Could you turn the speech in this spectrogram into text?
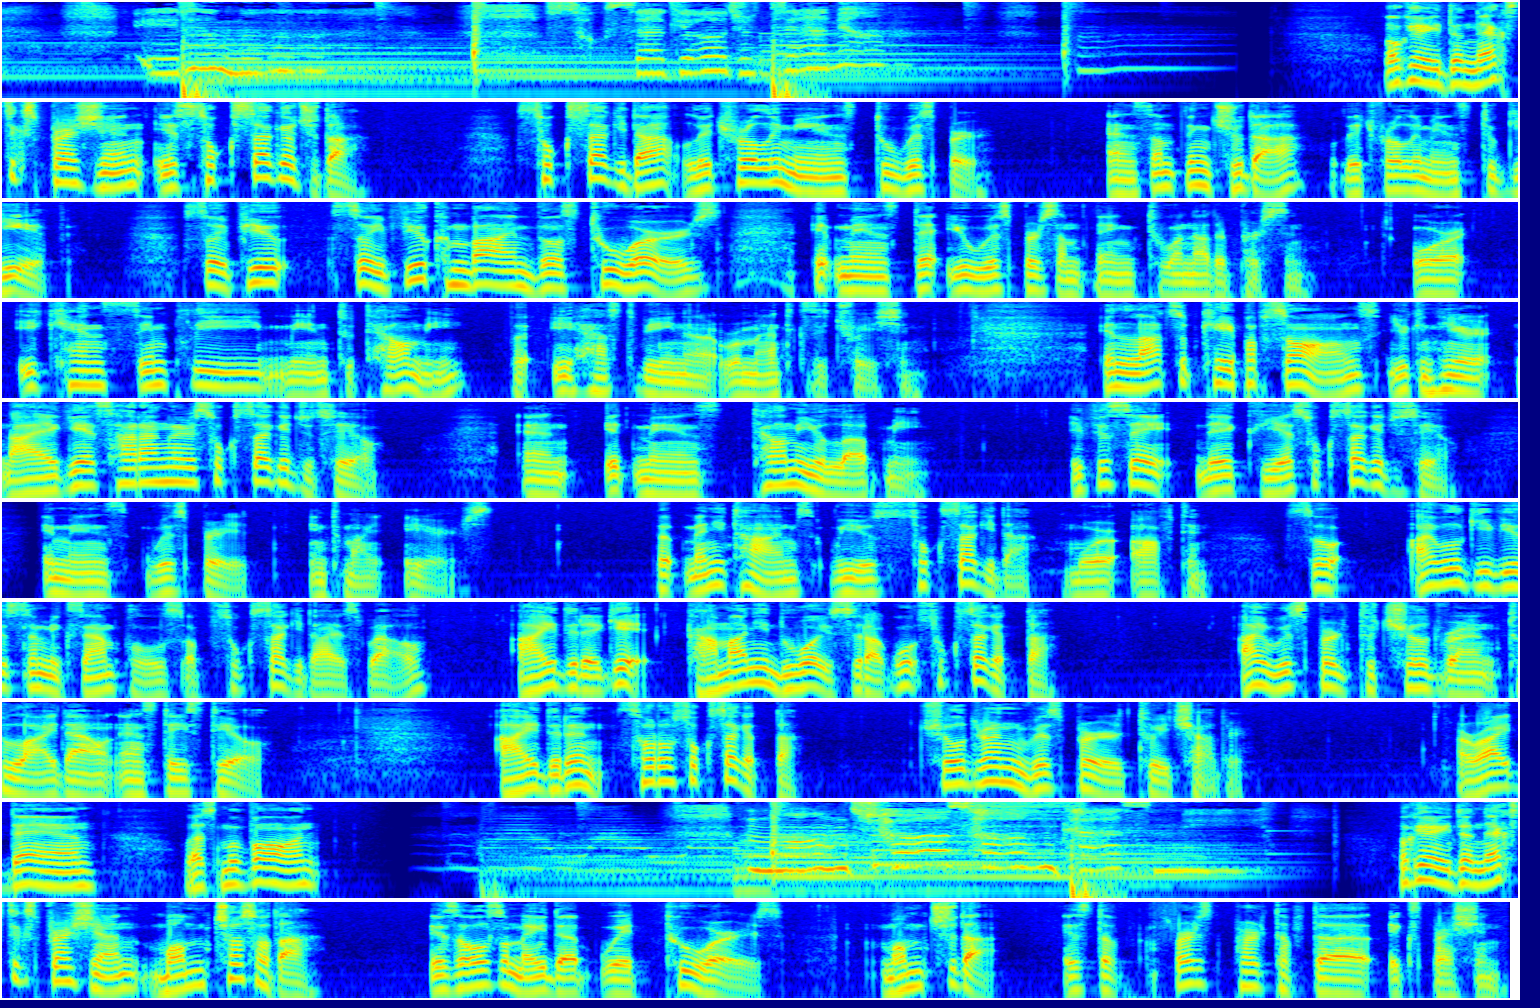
이름을 속삭여줄 때면 Okay, the next expression is 속삭여주다. 속삭이다 literally means to whisper, and something 주다 literally means to give. So if you so if you combine those two words, it means that you whisper something to another person, or it can simply mean to tell me, but it has to be in a romantic situation. In lots of K-pop songs, you can hear 나에게 사랑을 속삭여 주세요, and it means tell me you love me. If you say 내 귀에 속삭여 주세요, it means whisper it into my ears. But many times we use 속삭이다 more often. So I will give you some examples of 속삭이다 as well. 아이들에게 가만히 누워 있으라고 속삭였다. I whispered to children to lie down and stay still. 아이들은 서로 속삭였다. Children whispered to each other. Alright then, let's move on. 멈춰선 가슴이 Okay, the next expression 멈춰서다 is also made up with two words. 멈추다 is the first part of the expression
